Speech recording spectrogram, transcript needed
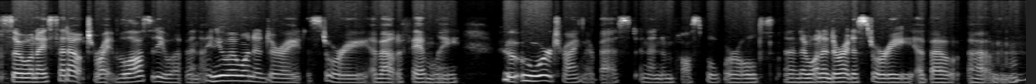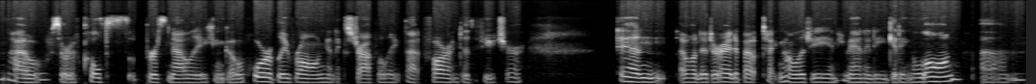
So when I set out to write Velocity Weapon, I knew I wanted to write a story about a family who, who were trying their best in an impossible world. And I wanted to write a story about um, how sort of cults of personality can go horribly wrong and extrapolate that far into the future. And I wanted to write about technology and humanity getting along um,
